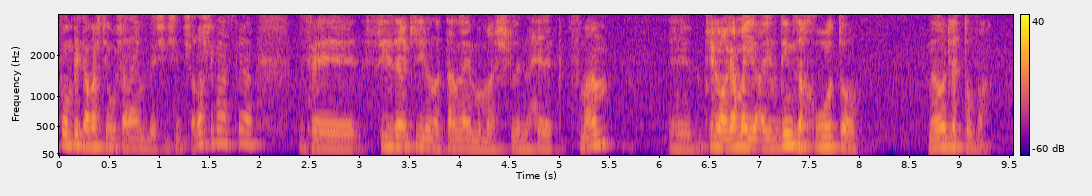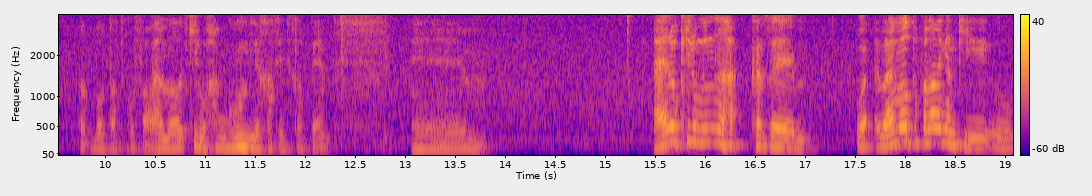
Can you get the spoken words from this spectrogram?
פומפי כבש את ירושלים ב-63 לפני הספירה, וסיזר כאילו נתן להם ממש לנהל את עצמם. אה, כאילו גם היהודים זכרו אותו מאוד לטובה באותה תקופה, הוא היה מאוד כאילו הגון יחסית כלפיהם. אה, היה לו כאילו מין כזה, הוא היה מאוד פופולרי גם כי הוא,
